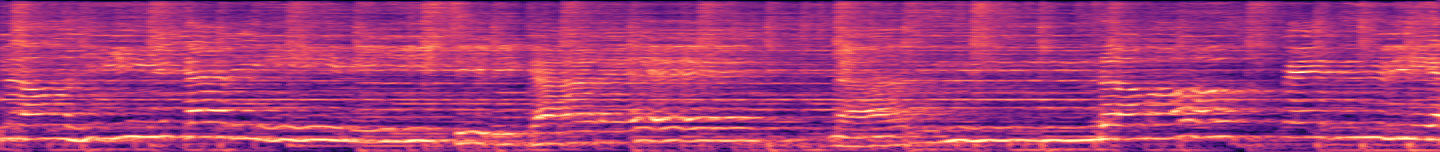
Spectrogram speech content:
の光度も巡り合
